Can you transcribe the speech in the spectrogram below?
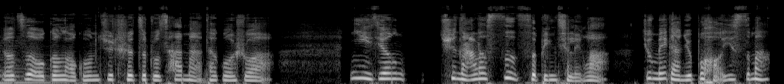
有次我跟老公去吃自助餐嘛，他跟我说，你已经去拿了四次冰淇淋了。就没感觉不好意思吗？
